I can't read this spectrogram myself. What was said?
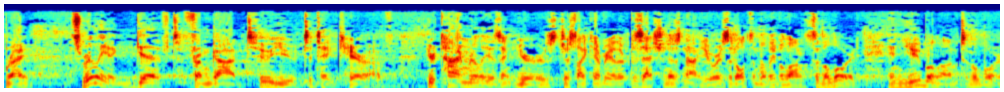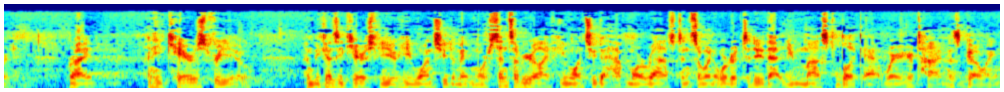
right? It's really a gift from God to you to take care of. Your time really isn't yours, just like every other possession is not yours. It ultimately belongs to the Lord. And you belong to the Lord, right? And He cares for you. And because He cares for you, He wants you to make more sense of your life. He wants you to have more rest. And so, in order to do that, you must look at where your time is going.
